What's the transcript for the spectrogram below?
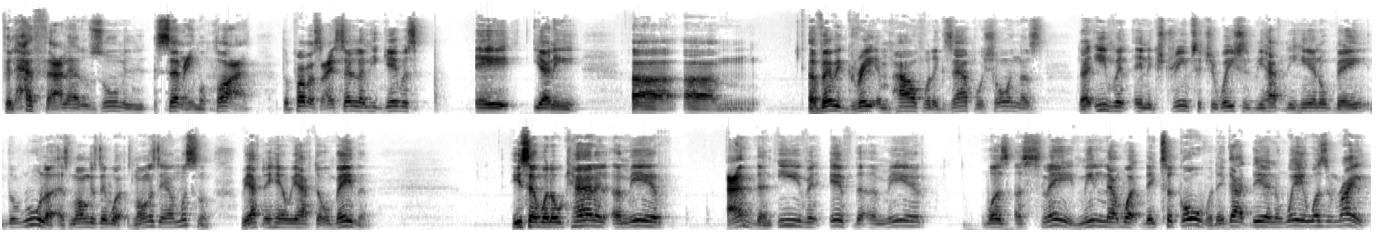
في الحث على لزوم السمع والطاعة. The Prophet ﷺ, he gave us a yani uh, um, a very great and powerful example showing us that even in extreme situations we have to hear and obey the ruler as long as they were as long as they are Muslim. We have to hear, we have to obey them. He said, Well can Amir Abdan, even if the Amir was a slave, meaning that what they took over, they got there in a way it wasn't right.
